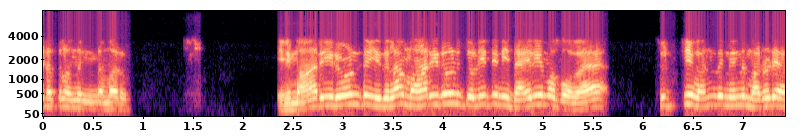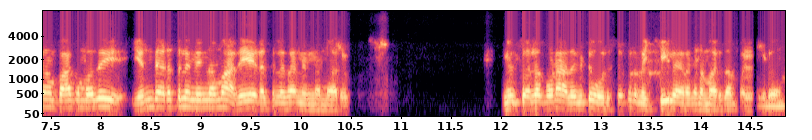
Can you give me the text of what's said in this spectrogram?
இடத்துல வந்து நின்ன மாதிரி இருக்கும். இனி மாறிடும்ட்டு இதெல்லாம் மாறிடும்னு சொல்லிட்டு நீ தைரியமா போவ. சுற்றி வந்து நின்னு மறுபடியும் அவன் பார்க்கும்போது எந்த இடத்துல நின்னமோ அதே இடத்துல தான் நின்ன மாதிரி இருக்கும். இன்னும் சொல்ல போனா அதை விட்டு ஒரு ஸ்டெப் நம்ம கீழே இறங்குன மாதிரி தான்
